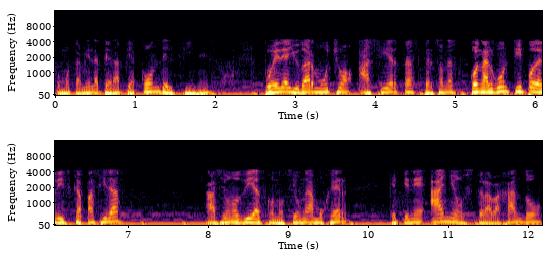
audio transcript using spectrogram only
como también la terapia con delfines, puede ayudar mucho a ciertas personas con algún tipo de discapacidad. Hace unos días conocí a una mujer que tiene años trabajando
